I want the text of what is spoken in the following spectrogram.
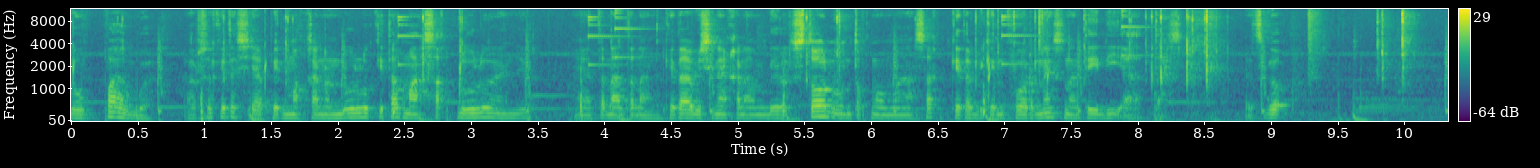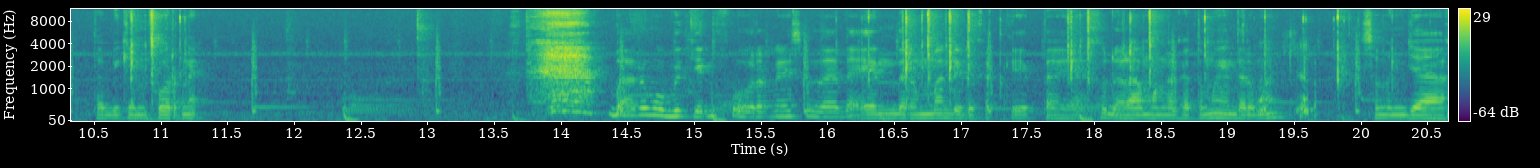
Lupa gue harusnya kita siapin makanan dulu kita masak dulu anjir ya tenang tenang kita habis ini akan ambil stone untuk memasak. Kita bikin furnace nanti di atas. Let's go. Kita bikin furnace baru mau bikin furnace sudah ada enderman di dekat kita ya. Sudah lama nggak ketemu enderman. Semenjak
